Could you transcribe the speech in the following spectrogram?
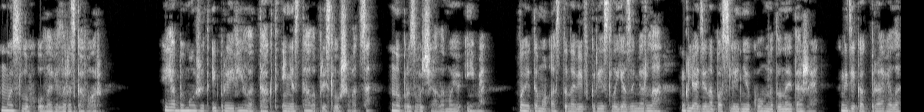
мой слух уловил разговор. Я бы, может, и проявила такт и не стала прислушиваться, но прозвучало мое имя. Поэтому, остановив кресло, я замерла, глядя на последнюю комнату на этаже, где, как правило,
